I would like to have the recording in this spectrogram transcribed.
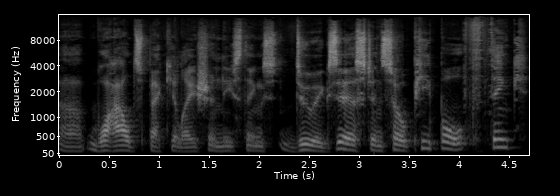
uh, wild speculation. These things do exist. And so people think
